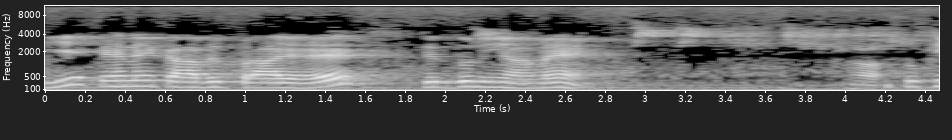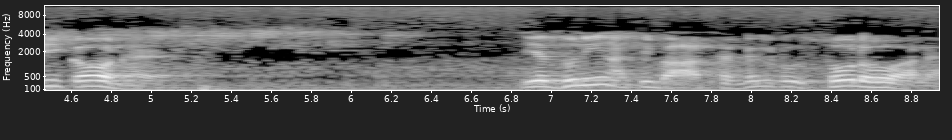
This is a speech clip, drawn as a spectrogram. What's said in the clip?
ये कहने का अभिप्राय है कि दुनिया में सुखी कौन है? ये दुनिया की बात है, बिल्कुल सोलह वाला।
